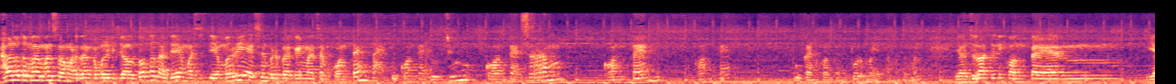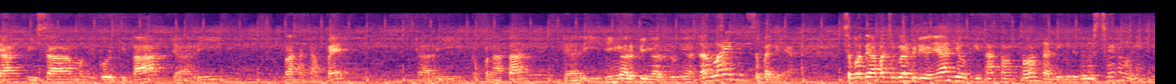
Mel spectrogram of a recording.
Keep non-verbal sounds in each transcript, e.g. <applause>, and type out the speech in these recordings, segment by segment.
Halo teman-teman, selamat datang kembali di channel Tonton aja yang masih setia mereaction berbagai macam konten. Entah itu konten lucu, konten serem, konten, konten. Bukan konten porno ya teman-teman. Yang jelas ini konten yang bisa menghibur kita dari rasa capek Dari kepenatan, dari hingar-bingar dunia, dan lain sebagainya. Seperti apa cuplikan videonya? Yuk kita tonton dan ikuti terus channel ini.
